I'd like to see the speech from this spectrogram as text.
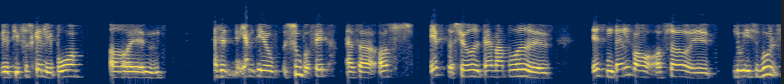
ved de forskellige borde. Og øh, altså, jamen, det er jo super fedt. Altså, også efter showet, der var både øh, Essen Dalgaard og så øh, Louise Wulf,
